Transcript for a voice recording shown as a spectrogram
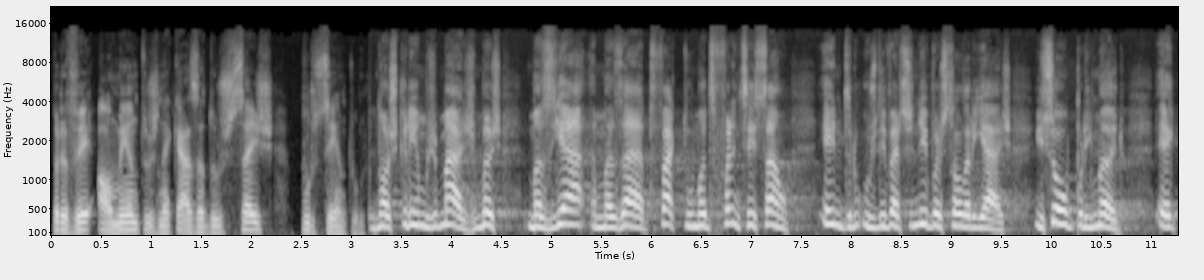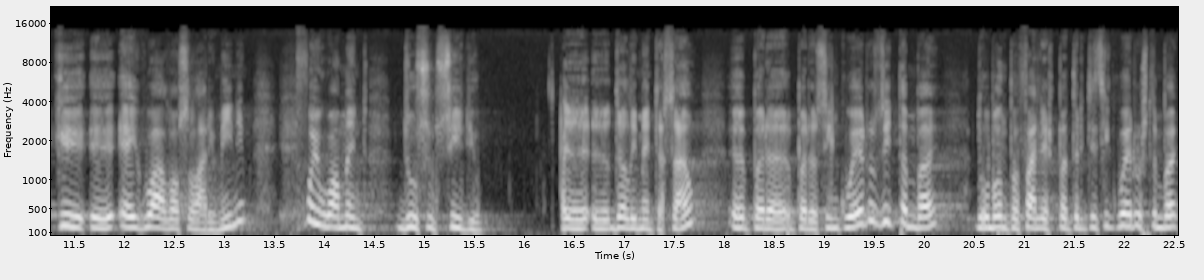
prevê aumentos na casa dos 6%. Nós queríamos mais, mas, mas, há, mas há de facto uma diferenciação entre os diversos níveis salariais e só o primeiro é que eh, é igual ao salário mínimo. Foi o aumento do subsídio eh, eh, de alimentação para, para 5 euros e também do abono para falhas para 35 euros também.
